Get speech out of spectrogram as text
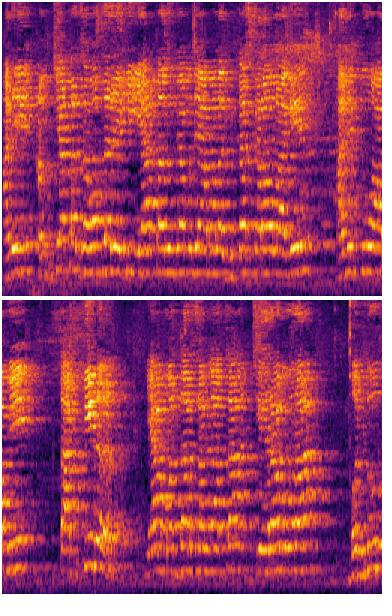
आणि आमची आता जबाबदारी आहे की या तालुक्यामध्ये आम्हाला विकास करावा लागेल आणि तो आम्ही ताकदीनं या मतदारसंघाचा चेहरा मोहरा बदलू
